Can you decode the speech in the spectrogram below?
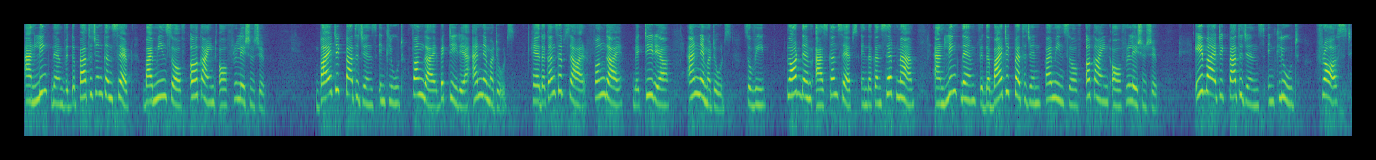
and link them with the pathogen concept by means of a kind of relationship. Biotic pathogens include fungi, bacteria and nematodes. Here the concepts are fungi, bacteria and nematodes. So, we plot them as concepts in the concept map and link them with the biotic pathogen by means of a kind of relationship. Abiotic pathogens include frost,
